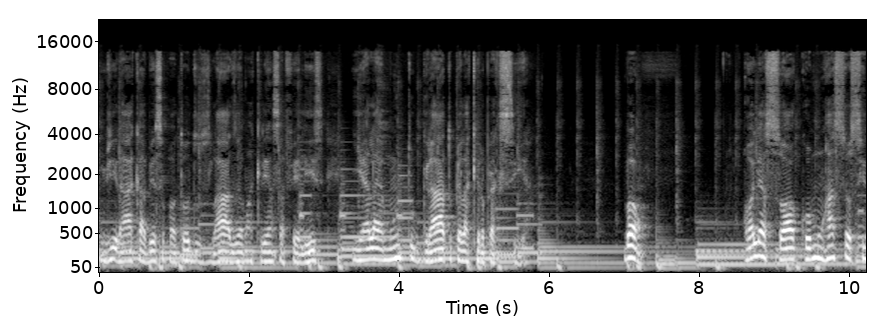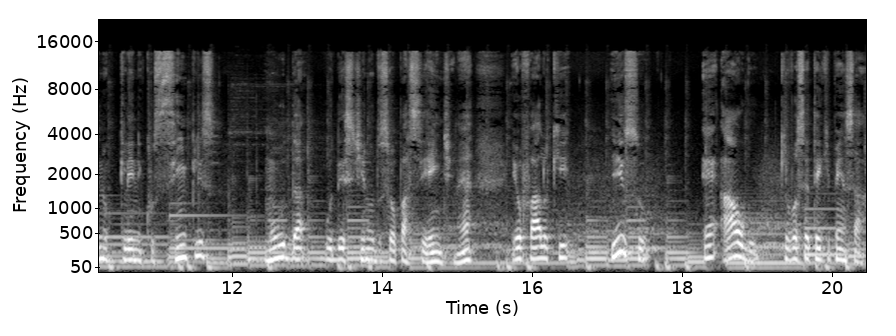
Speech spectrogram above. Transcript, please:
virar a cabeça para todos os lados, é uma criança feliz e ela é muito grato pela quiropraxia. Bom, olha só como um raciocínio clínico simples muda o destino do seu paciente, né? eu falo que isso é algo que você tem que pensar.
